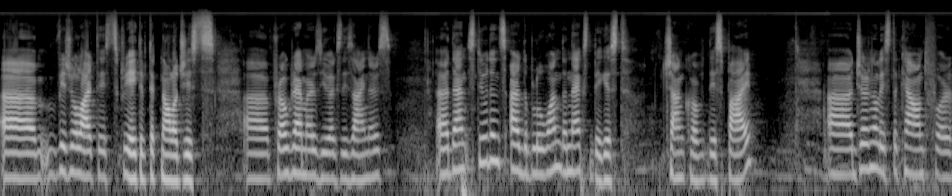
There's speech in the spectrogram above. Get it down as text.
um, visual artists, creative technologists, uh, programmers, UX designers. Uh, then students are the blue one, the next biggest chunk of this pie. Uh, journalists account for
